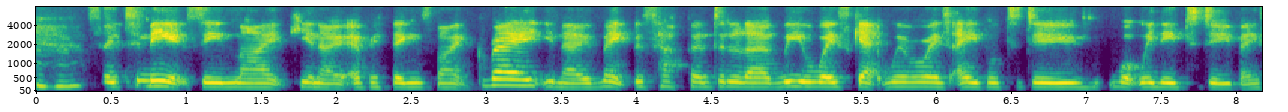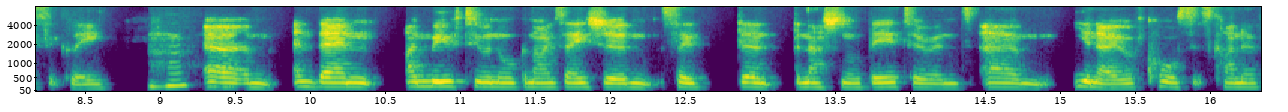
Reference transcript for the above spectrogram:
mm-hmm. so to me it seemed like you know everything's like great you know make this happen da, da, da. we always get we're always able to do what we need to do basically mm-hmm. um, and then i moved to an organization so the, the national theatre and um, you know of course it's kind of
